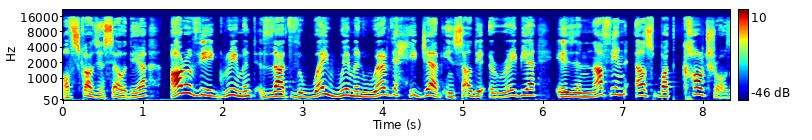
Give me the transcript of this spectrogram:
of scholars in Saudi are of the agreement that the way women wear the hijab in Saudi Arabia is nothing else but cultural.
